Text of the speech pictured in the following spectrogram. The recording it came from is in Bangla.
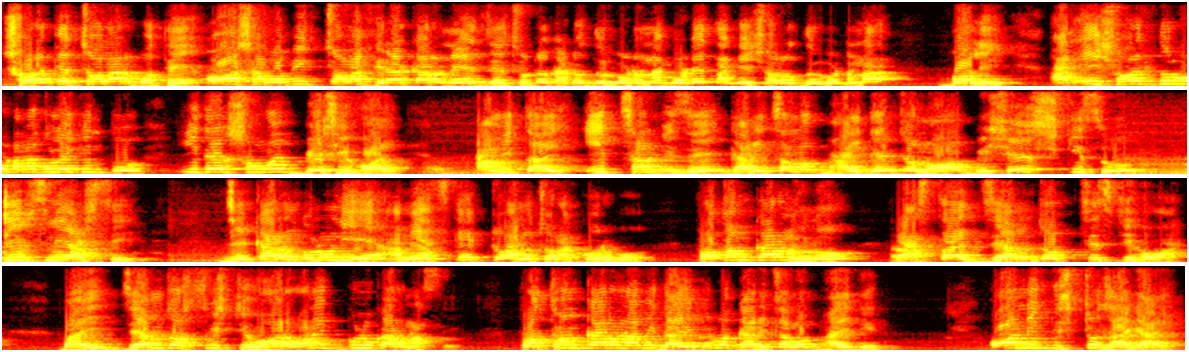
সড়কে চলার পথে অস্বাভাবিক চলাফেরার কারণে যে ছোটখাটো দুর্ঘটনা ঘটে, তাকে সড়ক দুর্ঘটনা বলে। আর এই সড়ক দুর্ঘটনাগুলো কিন্তু ঈদের সময় বেশি হয়। আমি তাই ঈদ সার্ভিসে গাড়ি চালক ভাইদের জন্য বিশেষ কিছু টিপস নিয়ে আসছি। যে কারণগুলো নিয়ে আমি আজকে একটু আলোচনা করব। প্রথম কারণ হলো রাস্তায় জ্যামজট সৃষ্টি হওয়া। ভাই, জ্যামজট সৃষ্টি হওয়ার অনেকগুলো কারণ আছে। প্রথম কারণ আমি দায়ী করব গাড়ি চালক ভাইদের। অনির্দিষ্ট জায়গায়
